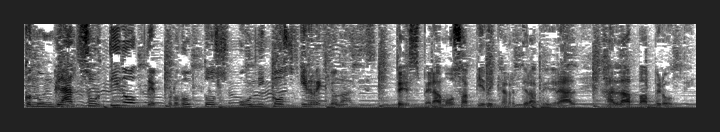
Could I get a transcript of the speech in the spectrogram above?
con un gran surtido de productos únicos y regionales. Te esperamos a pie de carretera federal Jalapa Perote,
